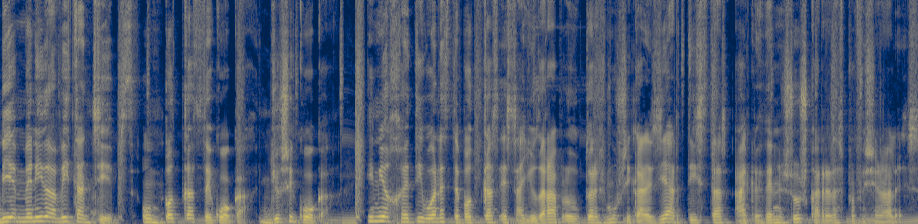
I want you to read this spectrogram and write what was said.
Bienvenido a Beats and Chips, un podcast de Cuoca. Yo soy Cuoca y mi objetivo en este podcast es ayudar a productores musicales y artistas a crecer en sus carreras profesionales,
